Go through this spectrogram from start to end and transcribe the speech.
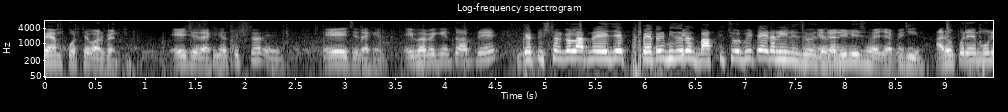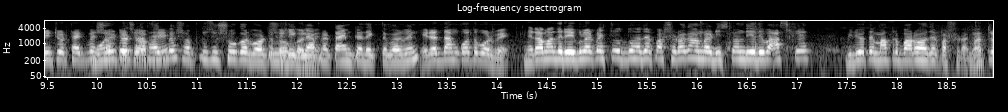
ব্যায়াম করতে পারবেন। এই যে দেখেন। ফিগার টুইস্টার এই যে দেখেন এইভাবে কিন্তু আপনি গিয়ার টুইস্টার করলে আপনার এই যে পেটের ভিতরে বাতি চর্বিটা এটা রিলিজ হয়ে যাবে। এটা রিলিজ হয়ে যাবে। আর উপরে মনিটর থাকবে আপনি থাকবে সবকিছু শো করবে অটোমেটিক্যালি। আপনার টাইমটা দেখতে পারবেন। এটার দাম কত পড়বে? এটা আমাদের রেগুলার প্রাইস চোদ্দ হাজার পাঁচশো টাকা আমরা ডিসকাউন্ট দিয়ে দেবো আজকে। ভিডিওতে মাত্র বারো হাজার পাঁচশো টাকা। মাত্র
